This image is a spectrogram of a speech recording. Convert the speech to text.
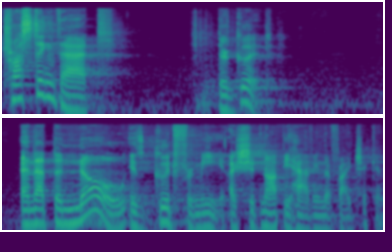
trusting that they're good and that the no is good for me. I should not be having the fried chicken.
